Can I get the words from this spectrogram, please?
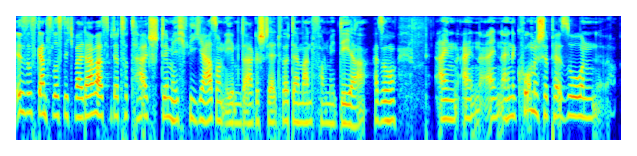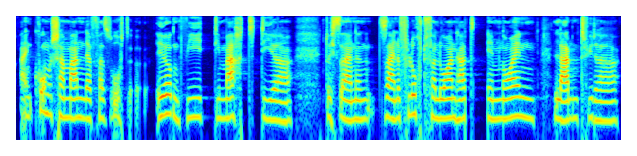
ist es ganz lustig, weil da war es wieder total stimmig, wie Jason eben dargestellt wird, der Mann von Medea. Also ein, ein, ein, eine komische Person, ein komischer Mann, der versucht, irgendwie die Macht, die er durch seine, seine Flucht verloren hat, im neuen Land wieder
